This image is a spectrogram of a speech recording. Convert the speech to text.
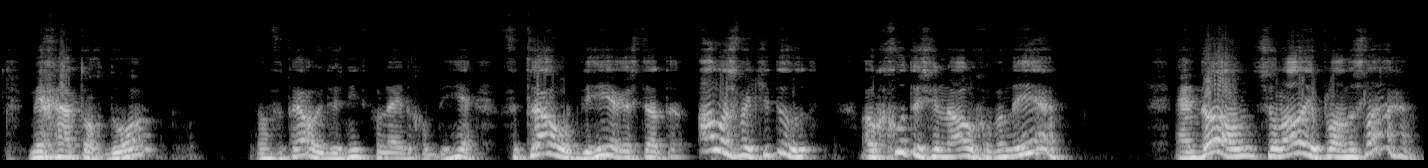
Maar je gaat toch door dan vertrouw je dus niet volledig op de Heer. Vertrouwen op de Heer is dat alles wat je doet ook goed is in de ogen van de Heer. En dan zullen al je plannen slagen.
